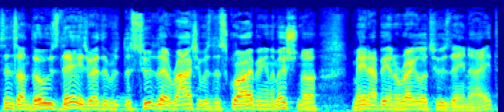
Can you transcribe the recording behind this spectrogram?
Since on those days, right, the, the Suda that Rashi was describing in the Mishnah may not be on a regular Tuesday night.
